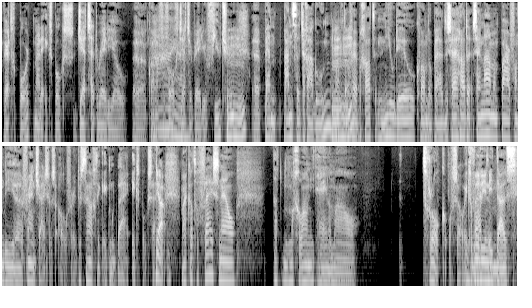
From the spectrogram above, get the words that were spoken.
werd gepoord naar de Xbox. Jet Set Radio kwam een vervolg. ja. Jet Set Radio Future. Pan, Panzer Dragoon, waar we het over hebben gehad. Een nieuw deel kwam erop uit. Dus zij, hadden, zij namen een paar van die uh, franchises over. Dus toen dacht ik, ik moet bij Xbox zijn. Ja. Maar ik had al vrij snel dat me gewoon niet helemaal trok of zo. Ik voelde je niet hem- thuis.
